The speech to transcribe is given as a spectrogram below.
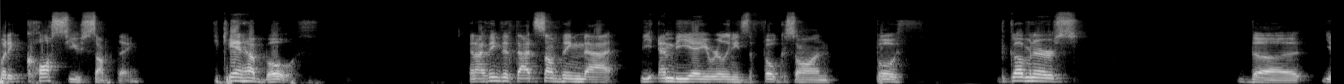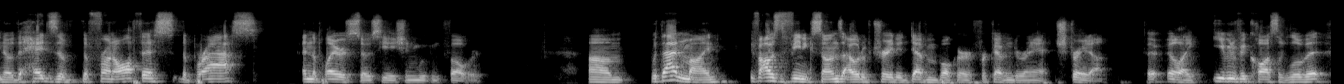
but it costs you something. You can't have both. And I think that that's something that the NBA really needs to focus on both the governors, the you know the heads of the front office, the brass, and the players association moving forward. Um, with that in mind, if I was the Phoenix Suns, I would have traded Devin Booker for Kevin Durant straight up. Uh, like even if it costs like a little bit,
